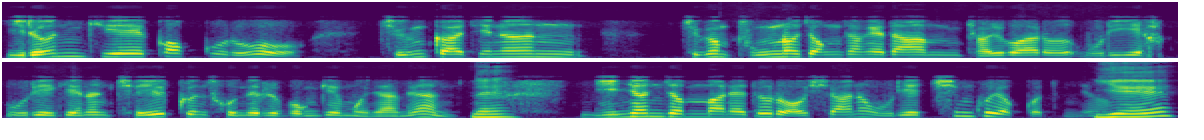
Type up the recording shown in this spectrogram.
이런 기회 거꾸로 지금까지는 지금 북러 정상회담 결과로 우리 우리에게는 제일 큰 손해를 본 게 뭐냐면 네. 2년 전만 해도 러시아는 우리의 친구였거든요. 예.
